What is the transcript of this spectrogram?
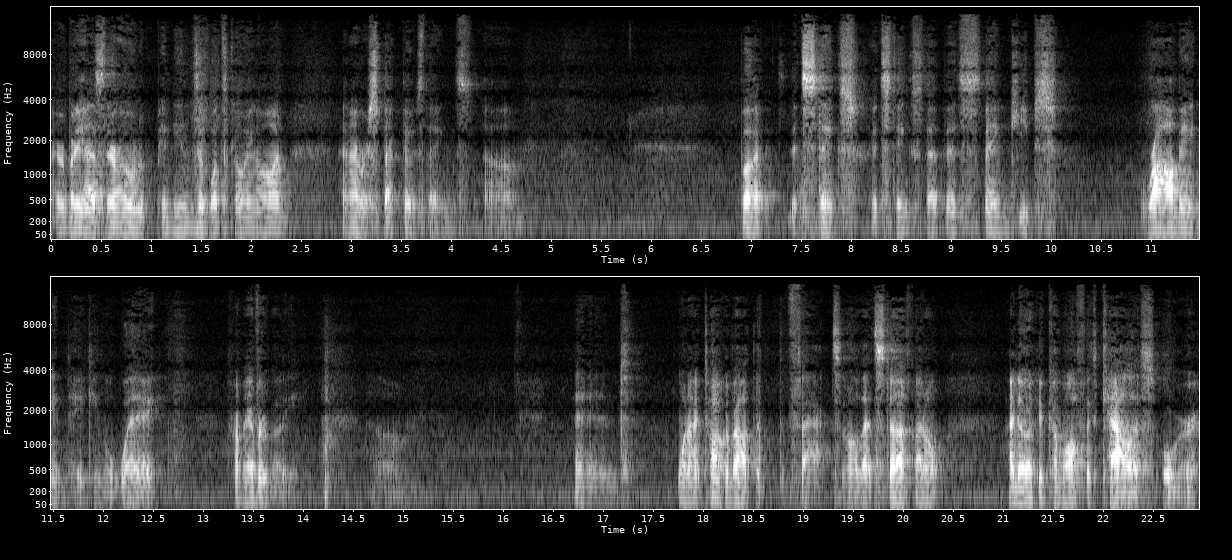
everybody has their own opinions of what's going on, and I respect those things. Um, but it stinks. It stinks that this thing keeps robbing and taking away from everybody. Um, and when I talk about the, the, facts and all that stuff, I don't. I know it could come off as callous or,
